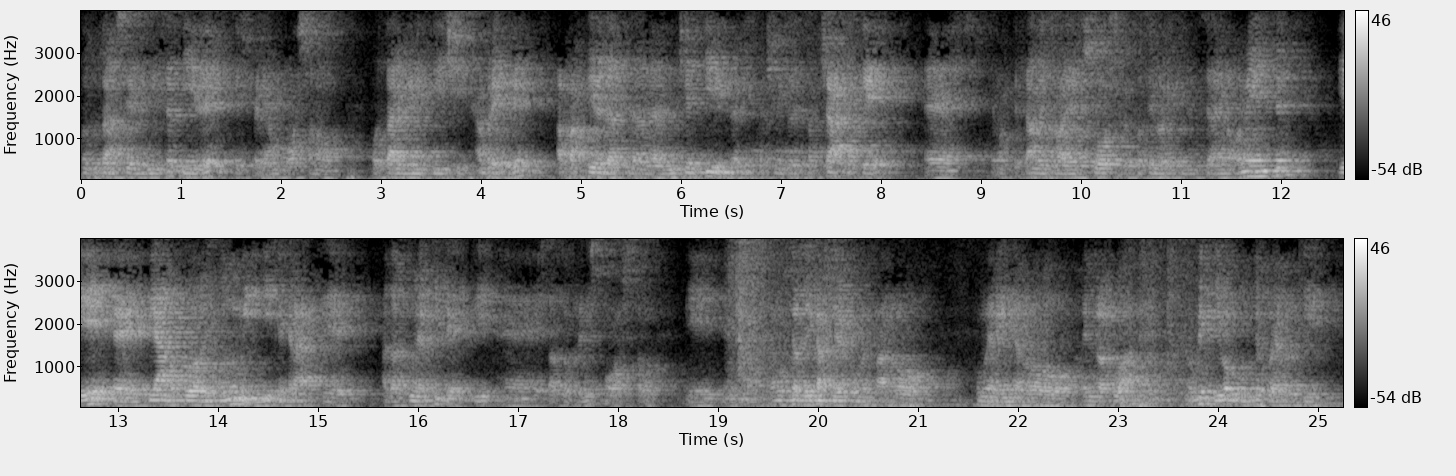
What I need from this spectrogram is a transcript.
con tutta una serie di iniziative che speriamo possano portare benefici a breve, a partire da, da, dagli incentivi per il rifacimento del facciato che eh, stiamo aspettando di trovare le risorse per poterlo rifinanziare nuovamente e eh, il piano Coro dei condomini che grazie ad alcuni architetti eh, è stato predisposto e stiamo studiando di capire come farlo, come renderlo, renderlo attuabile. L'obiettivo appunto è quello di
